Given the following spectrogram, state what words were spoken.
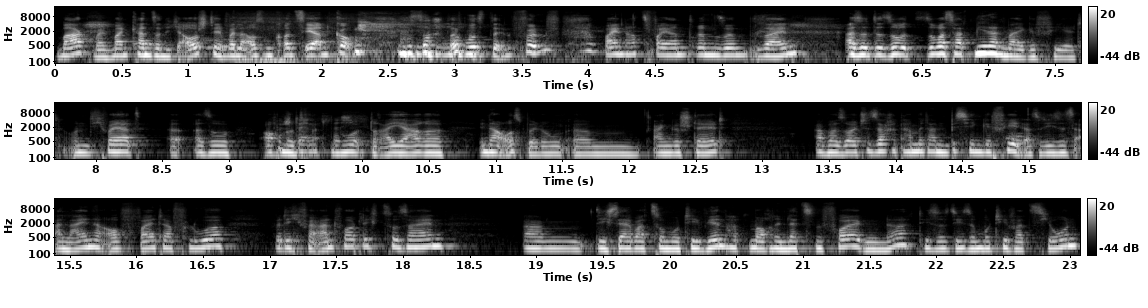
mag. Mein Mann kann sie nicht ausstehen, weil er aus dem Konzern kommt. Er sagt, er musste in fünf Weihnachtsfeiern drin sind, sein. Also so, sowas hat mir dann mal gefehlt. Und ich war ja äh, also auch nur, nur drei Jahre in der Ausbildung ähm, angestellt. Aber solche Sachen haben mir dann ein bisschen gefehlt. Also dieses alleine auf weiter Flur für dich verantwortlich zu sein, ähm, dich selber zu motivieren, hatten wir auch in den letzten Folgen, ne? Diese, diese Motivation.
